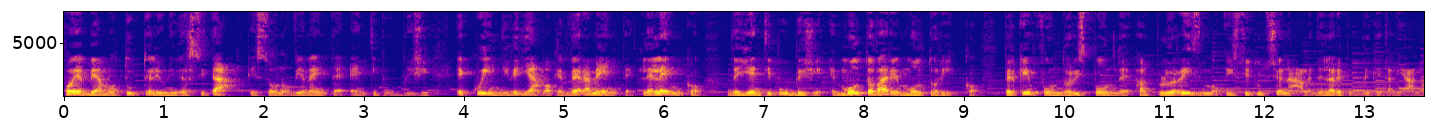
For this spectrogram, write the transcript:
Poi abbiamo tutte le università che sono ovviamente enti pubblici e quindi vediamo che veramente l'elenco degli enti pubblici è molto vario e molto ricco perché in fondo risponde al pluralismo istituzionale della Repubblica Italiana.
